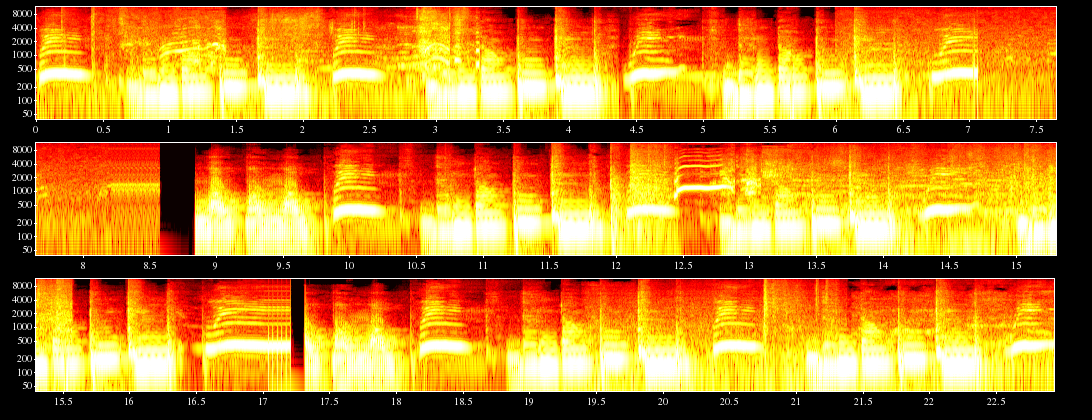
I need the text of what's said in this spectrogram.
Wee. Wee. Wee. Wee. Wee. Wee. Wee. Wee.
